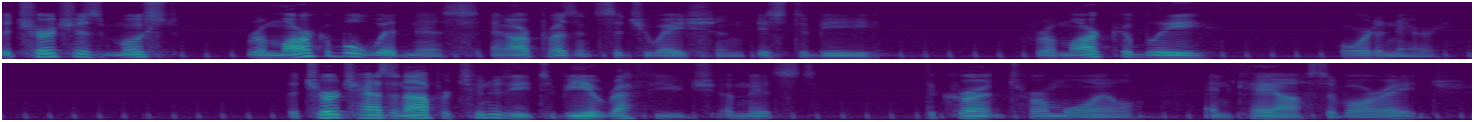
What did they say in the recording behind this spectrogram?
The church's most remarkable witness in our present situation is to be remarkably ordinary. The church has an opportunity to be a refuge amidst the current turmoil and chaos of our age.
